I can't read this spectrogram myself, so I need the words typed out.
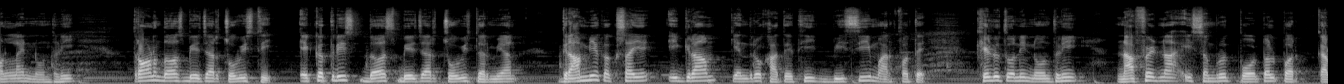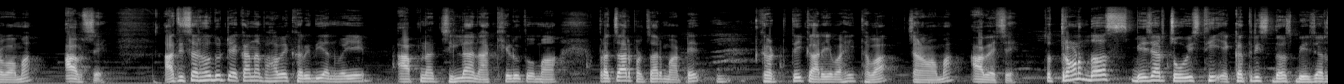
ઓનલાઈન નોંધણી ત્રણ દસ બે હજાર ચોવીસથી એકત્રીસ દસ બે હજાર ચોવીસ દરમિયાન ગ્રામ્ય કક્ષાએ ઈ ગ્રામ કેન્દ્રો ખાતેથી બીસી મારફતે ખેડૂતોની નોંધણી નાફેડના ઈ સમૃદ્ધ પોર્ટલ પર કરવામાં આવશે. આથી સરહદુ ટેકાના ભાવે ખરીદી અન્વયે આપના જિલ્લાના ખેડૂતોમાં પ્રચાર પ્રચાર માટે ઘટતી કાર્યવાહી થવા જણાવવામાં આવે છે. તો ત્રણ દસ બે હજાર ચોવીસથી એકત્રીસ દસ બે હજાર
